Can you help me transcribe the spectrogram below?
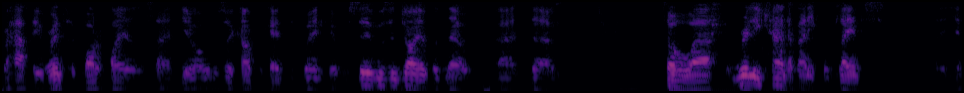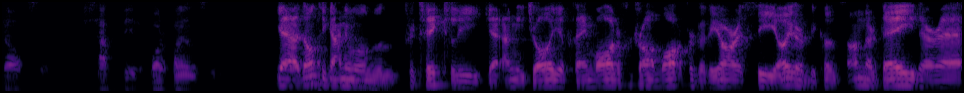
we're happy. We're into the quarterfinals, and you know it was a comprehensive win. It was it was enjoyable now, and um, so uh, really can't have any complaints. Uh, you know, so just happy to be in the quarterfinals. Yeah, I don't think anyone will particularly get any joy of playing Waterford, drawing Waterford or the RSC either, because on their day they're uh,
